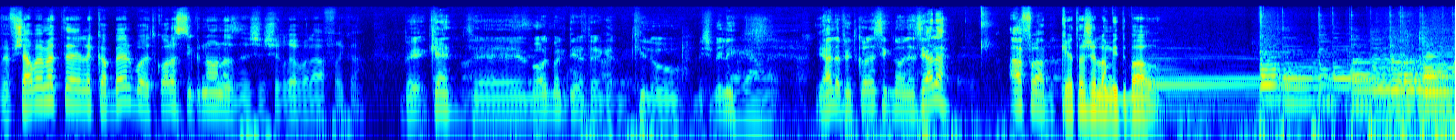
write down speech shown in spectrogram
ואפשר באמת לקבל בו את כל הסגנון הזה של רבע לאפריקה. כן, זה מאוד מגדיר את הרגע, כאילו, בשבילי. יאללה, ואת כל הסגנון, אז יאללה, אפרב. קטע של המדבר. יש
